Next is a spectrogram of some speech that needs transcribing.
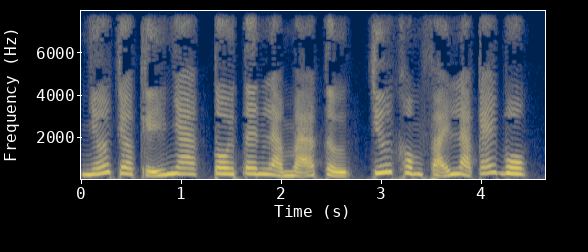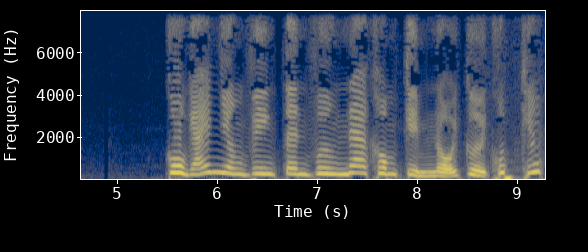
nhớ cho kỹ nha, tôi tên là Mã Tự, chứ không phải là cái bột. Cô gái nhân viên tên Vương Na không kìm nổi cười khúc khích.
